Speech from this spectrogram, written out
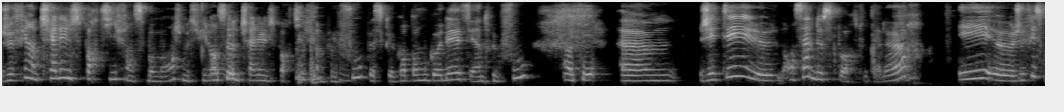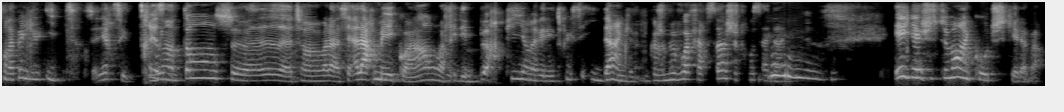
je fais un challenge sportif en ce moment. Je me suis lancé un challenge sportif un peu fou parce que quand on me connaît, c'est un truc fou. Euh, j'étais euh, en salle de sport tout à l'heure et euh, je fais ce qu'on appelle du HIT. C'est-à-dire c'est très intense, voilà, c'est alarmé quoi. Hein. On a fait des burpees, on avait des trucs, c'est dingue. Quand je me vois faire ça, je trouve ça dingue. Et il y a justement un coach qui est là-bas.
